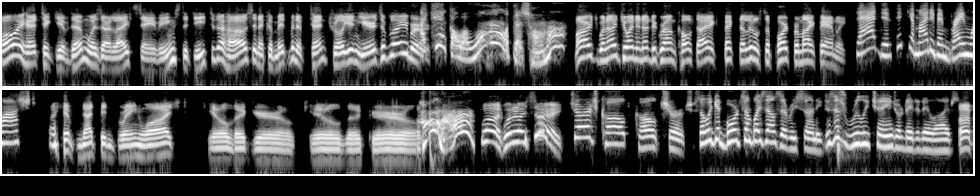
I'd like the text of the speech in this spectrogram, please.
All I had to give them was our life savings, the deed to the house, and a commitment of 10 trillion years of labor. I can't go along with this, Homer. Marge, when I join an underground cult, I expect a little support from my family. Dad, do you think you might have been brainwashed? I have not been brainwashed. Kill the girl. Kill the girl. Homer? What? What did I say? Church, cult, cult, church. So we get bored someplace else every Sunday. Does this really change our day to day lives? Of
